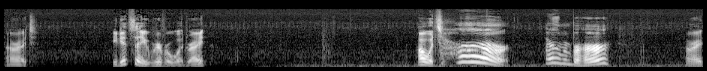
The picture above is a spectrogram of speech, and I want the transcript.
All right. He did say Riverwood, right? Oh, it's her. I remember her. All right.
